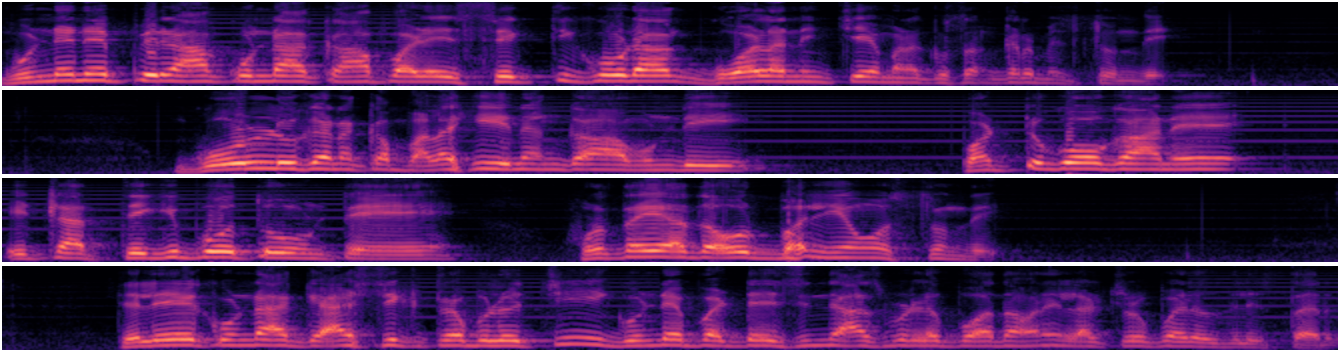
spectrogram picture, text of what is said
గుండె నొప్పి రాకుండా కాపాడే శక్తి కూడా గోళ్ళ నుంచే మనకు సంక్రమిస్తుంది. గోళ్ళు గనక బలహీనంగా ఉండి పట్టుకోగానే ఇట్లా తెగిపోతూ ఉంటే హృదయ దౌర్బల్యం వస్తుంది. తెలియకుండా గ్యాస్ట్రిక్ ట్రబుల్ వచ్చి గుండె పట్టేసింది హాస్పిటల్కి పోదామని లక్ష రూపాయలు వదిలిస్తారు.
